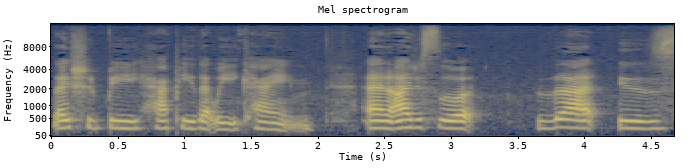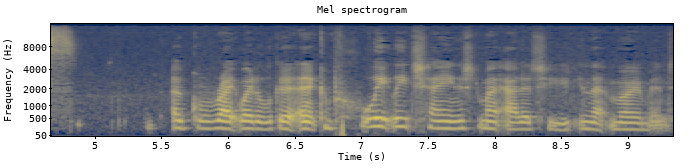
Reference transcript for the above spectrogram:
They should be happy that we came. And I just thought that is a great way to look at it, and it completely changed my attitude in that moment.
